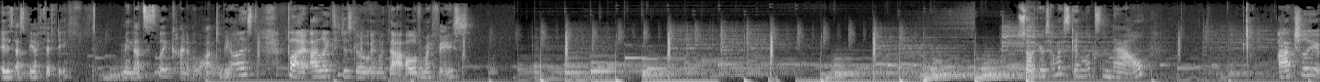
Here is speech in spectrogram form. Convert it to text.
it is SPF 50 I mean, that's like kind of a lot to be honest, but I like to just go in with that all over my face. Here's how my skin looks now. I actually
